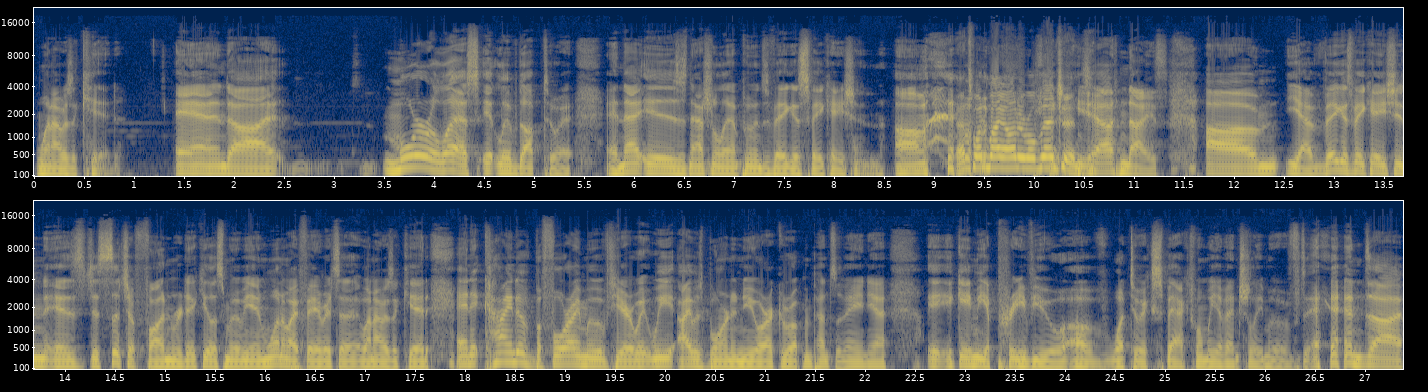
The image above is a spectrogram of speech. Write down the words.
when I was a kid, and uh, more or less it lived up to it, and that is National Lampoon's Vegas Vacation. Um, That's one of my honorable mentions. yeah, nice. Um, yeah, Vegas Vacation is just such a fun, ridiculous movie, and one of my favorites uh, when I was a kid. And it kind of before I moved here, we, we I was born in New York, grew up in Pennsylvania. It, it gave me a preview of what to expect when we eventually moved. And uh,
